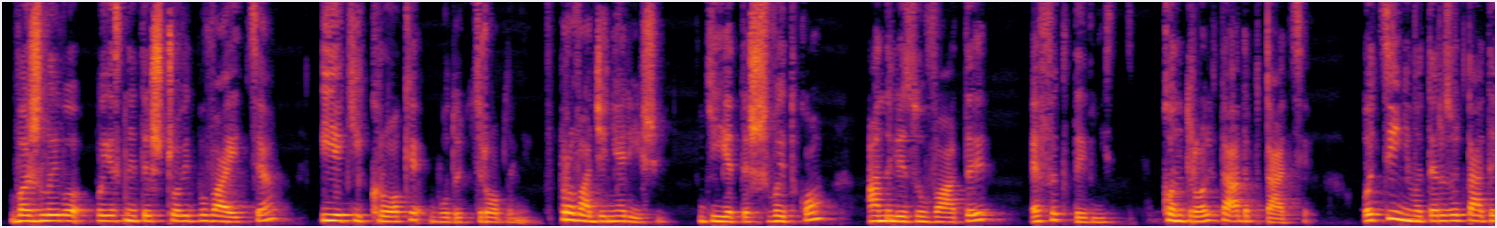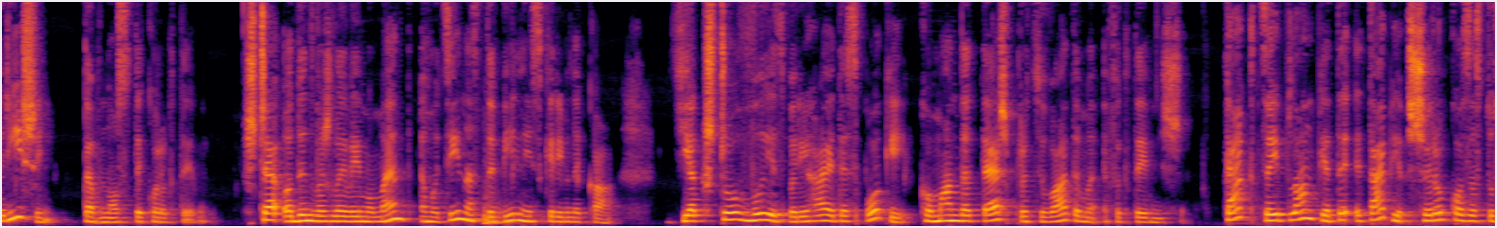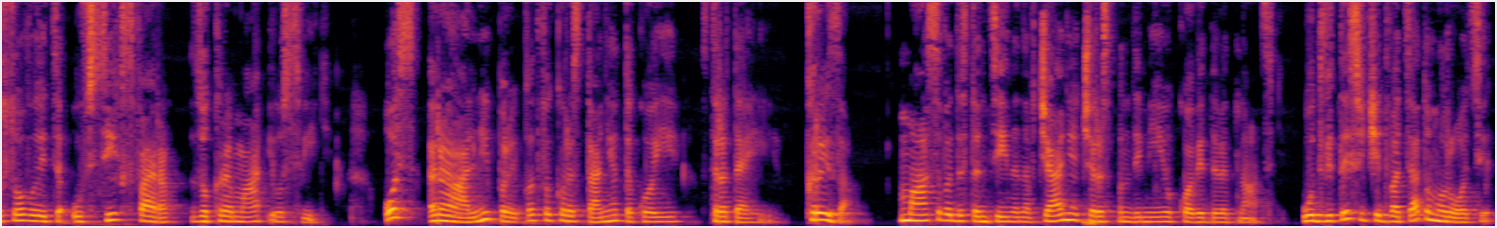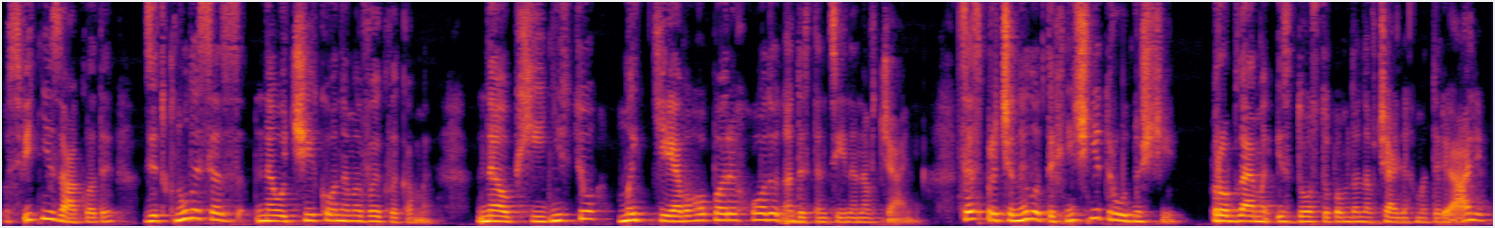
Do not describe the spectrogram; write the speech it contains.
Важливо пояснити, що відбувається і які кроки будуть зроблені. Впровадження рішень, діяти швидко, аналізувати ефективність, контроль та адаптація, оцінювати результати рішень та вносити корективи. Ще один важливий момент емоційна стабільність керівника. Якщо ви зберігаєте спокій, команда теж працюватиме ефективніше. Так, цей план п'яти етапів широко застосовується у всіх сферах, зокрема і освіті. Ось реальний приклад використання такої стратегії. Криза масове дистанційне навчання через пандемію COVID-19. У 2020 році освітні заклади зіткнулися з неочікуваними викликами, необхідністю миттєвого переходу на дистанційне навчання. Це спричинило технічні труднощі, проблеми із доступом до навчальних матеріалів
